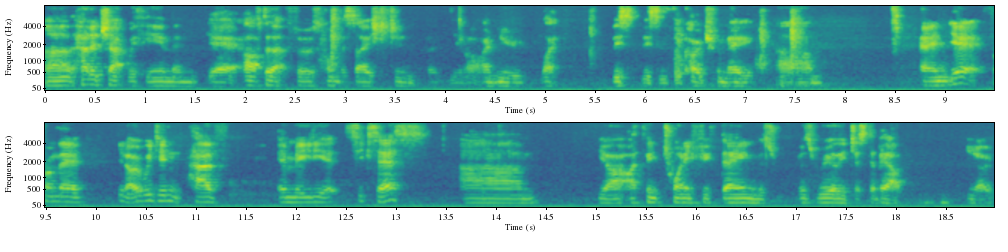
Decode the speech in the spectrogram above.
Uh, had a chat with him, and yeah, after that first conversation, you know, I knew like this this is the coach for me. Um, and yeah, from there, you know, we didn't have immediate success. Um, yeah, I think 2015 was was really just about you know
